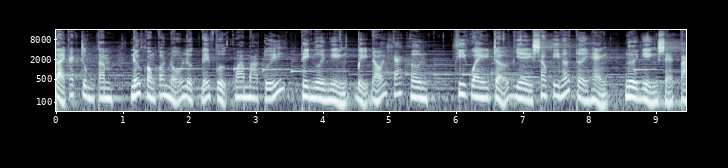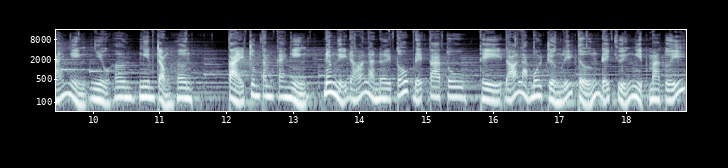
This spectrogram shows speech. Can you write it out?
Tại các trung tâm, nếu không có nỗ lực để vượt qua ma túy thì người nghiện bị đói khát hơn. Khi quay trở về sau khi hết thời hạn, người nghiện sẽ tái nghiện nhiều hơn, nghiêm trọng hơn tại trung tâm cai nghiện nếu nghĩ đó là nơi tốt để ta tu thì đó là môi trường lý tưởng để chuyển nghiệp ma túy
